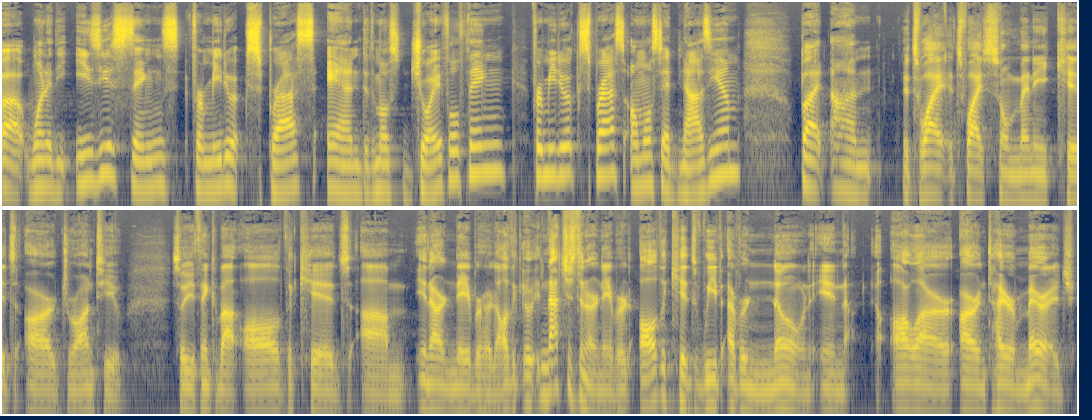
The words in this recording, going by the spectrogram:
uh, one of the easiest things for me to express and the most joyful thing for me to express almost ad nauseum but um, It's why it's why so many kids are drawn to you. So you think about all the kids um, in our neighborhood, all the not just in our neighborhood, all the kids we've ever known in all our our entire marriage.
